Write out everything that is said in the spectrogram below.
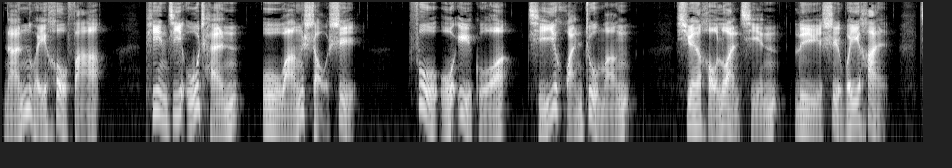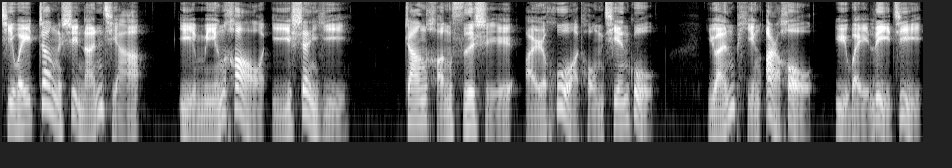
难为后法。聘姬无臣，武王守世。父无欲国，齐桓助盟；宣后乱秦，屡试危汉，岂为正室难假？以名号宜甚矣。张衡私使而祸同千故，元平二后欲为立计，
